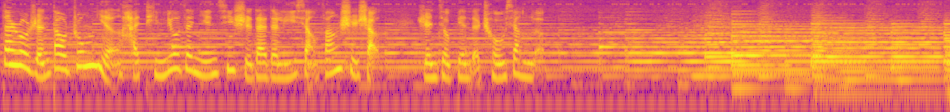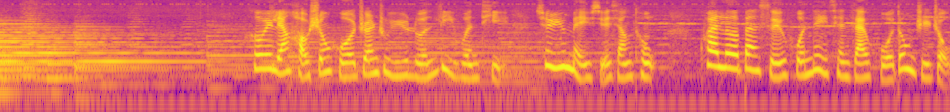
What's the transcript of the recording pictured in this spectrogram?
但若人到中年还停留在年轻时代的理想方式上，人就变得抽象了。”何为良好生活？专注于伦理问题，却与美学相通。快乐伴随或内嵌在活动之中。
